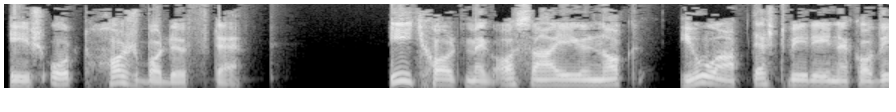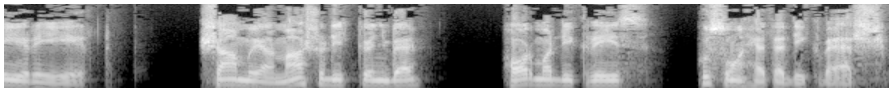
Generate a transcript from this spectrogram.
és ott hasba döfte. Így halt meg Aszáélnak, Joáb testvérének a véréért. Sámuel második könyve, harmadik rész, 27. vers.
